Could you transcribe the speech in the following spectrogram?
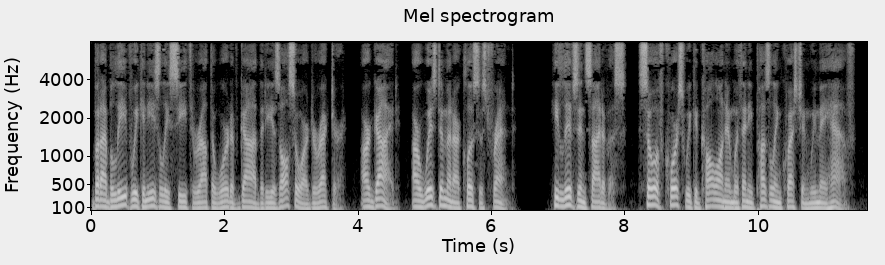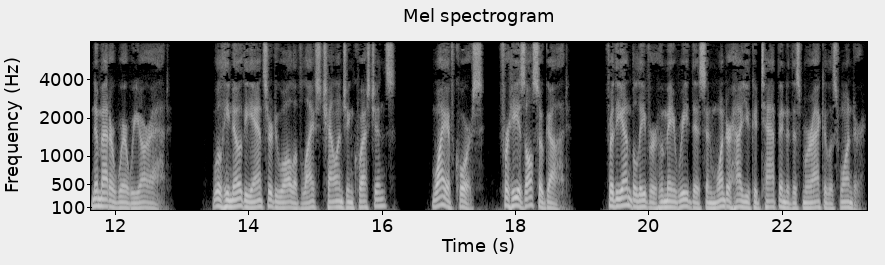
But I believe we can easily see throughout the Word of God that He is also our director, our guide, our wisdom, and our closest friend. He lives inside of us, so of course we could call on Him with any puzzling question we may have, no matter where we are at. Will He know the answer to all of life's challenging questions? Why, of course, for He is also God. For the unbeliever who may read this and wonder how you could tap into this miraculous wonder,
